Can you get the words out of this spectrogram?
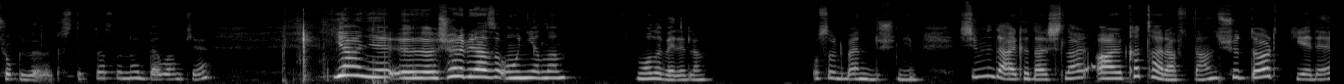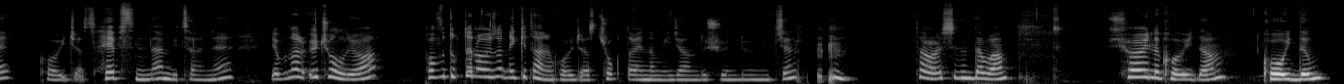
Çok güzel alkışladıktan sonra devam ki. Yani e, şöyle biraz da oynayalım. Mola verelim. O soruyu ben de düşüneyim. Şimdi de arkadaşlar arka taraftan şu dört yere koyacağız. Hepsinden bir tane. Ya bunlar üç oluyor. Pafuduktan o yüzden iki tane koyacağız. Çok dayanamayacağını düşündüğüm için. tamam şimdi devam. Şöyle koydum. Koydum.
